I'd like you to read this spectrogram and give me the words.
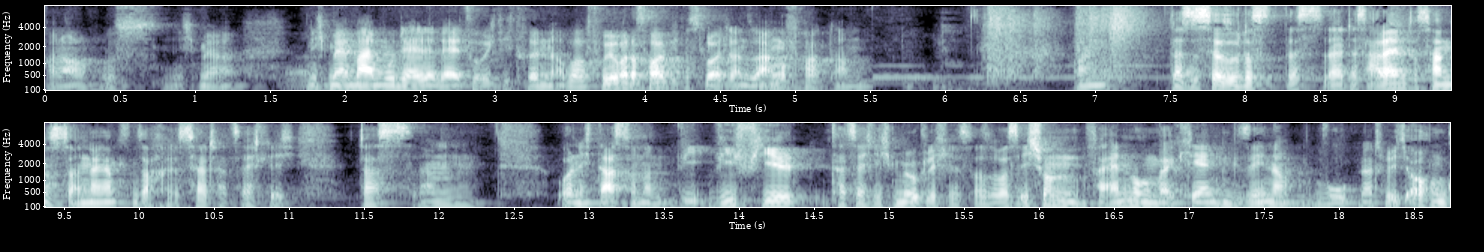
keine Ahnung, das ist nicht mehr, nicht mehr in meinem Modell der Welt so richtig drin. Aber früher war das häufig, dass Leute dann so angefragt haben. Und das ist ja so, das, das, äh, das Allerinteressanteste an der ganzen Sache ist ja tatsächlich, dass, ähm, oder nicht das, sondern wie, wie viel tatsächlich möglich ist. Also was ich schon Veränderungen bei Klienten gesehen habe, wo natürlich auch ein,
